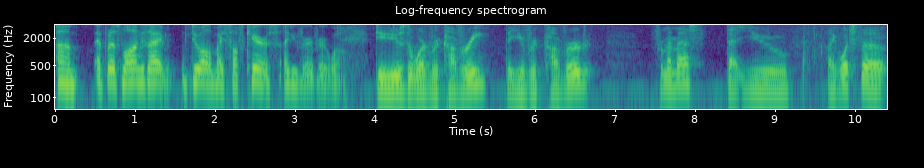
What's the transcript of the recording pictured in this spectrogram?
um, but as long as I do all of my self cares, I do very, very well. Do you use the word recovery that you've recovered from MS? That you, like, what's the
